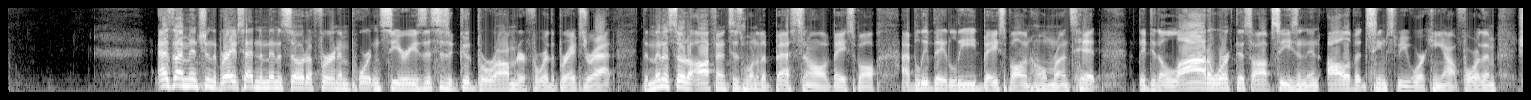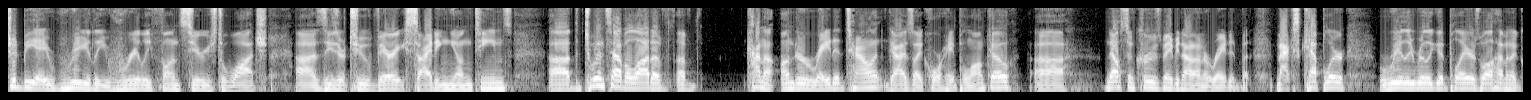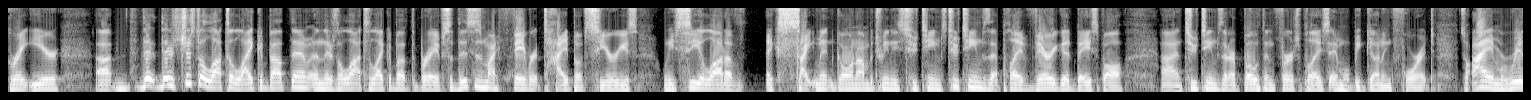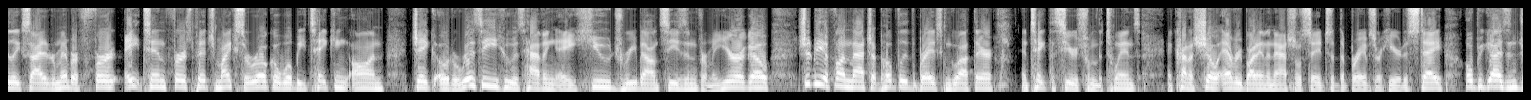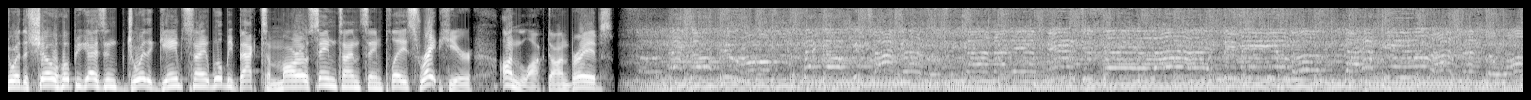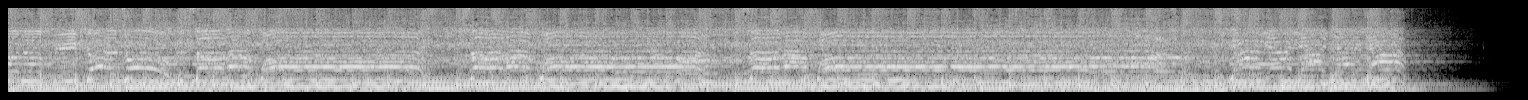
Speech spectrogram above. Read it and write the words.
As I mentioned, the Braves heading to Minnesota for an important series. This is a good barometer for where the Braves are at. The Minnesota offense is one of the best in all of baseball. I believe they lead baseball in home runs hit. They did a lot of work this offseason, and all of it seems to be working out for them. Should be a really, really fun series to watch. Uh, these are two very exciting young teams. Uh, the Twins have a lot of, of kind of underrated talent, guys like Jorge Polanco. Uh, Nelson Cruz, maybe not underrated, but Max Kepler, really, really good player as well, having a great year. Uh, th- there's just a lot to like about them, and there's a lot to like about the Braves. So this is my favorite type of series when you see a lot of excitement going on between these two teams. Two teams that play very good baseball, uh, and two teams that are both in first place and will be gunning for it. So I am really excited. Remember, 8 10 first pitch, Mike Soroka will be taking on Jake Odorizzi, who is having a huge rebound season from a year ago. Should be a fun matchup. Hopefully, the Braves can go out there and take the series from the Twins and kind of show everybody in the national stage that the Braves are here to stay. Hope you guys enjoy the show. Hope you guys enjoy the game tonight. We'll be back tomorrow, same time, same place, right here on Locked On Braves.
